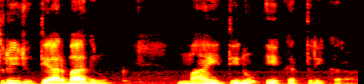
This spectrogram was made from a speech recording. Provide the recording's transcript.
ત્રીજું, ત્યારબાદનું માહિતીનું એકત્રીકરણ.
